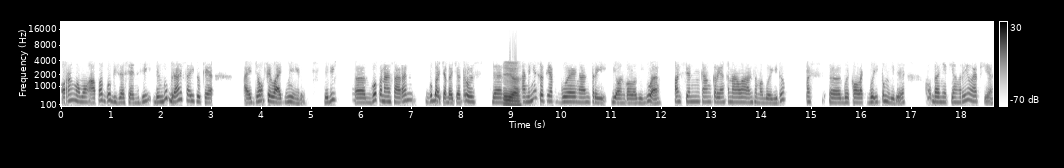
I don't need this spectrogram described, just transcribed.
Orang ngomong apa gue bisa sensi dan gue berasa itu kayak I don't feel like me. gitu. Jadi uh, gue penasaran, gue baca-baca terus dan Iya. anehnya setiap gue ngantri di onkologi gue, pasien kanker yang kenalan sama gue gitu, pas uh, gue collect, gue hitung gitu ya, kok banyak yang relapse ya.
